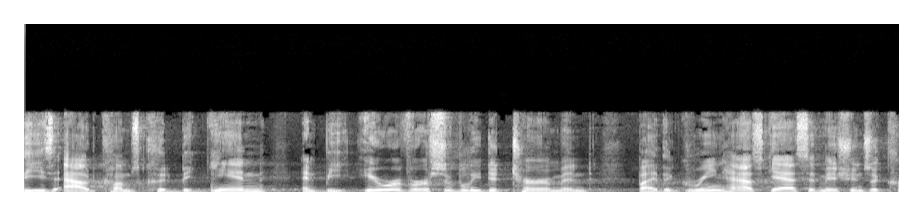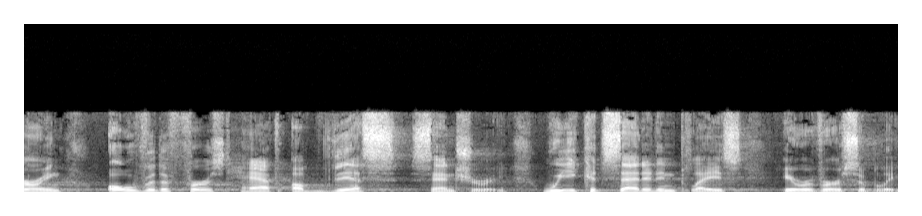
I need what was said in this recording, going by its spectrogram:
these outcomes could begin and be irreversibly determined by the greenhouse gas emissions occurring over the first half of this century. We could set it in place irreversibly.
